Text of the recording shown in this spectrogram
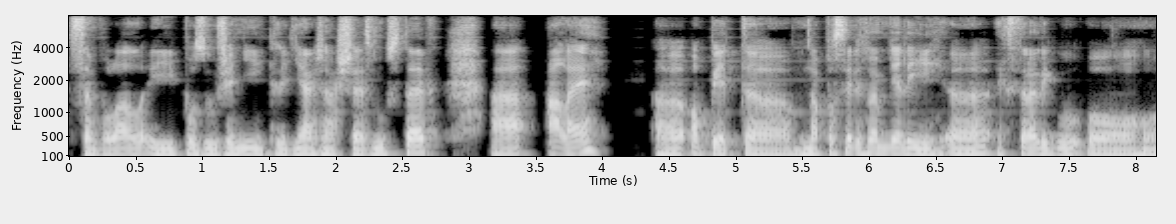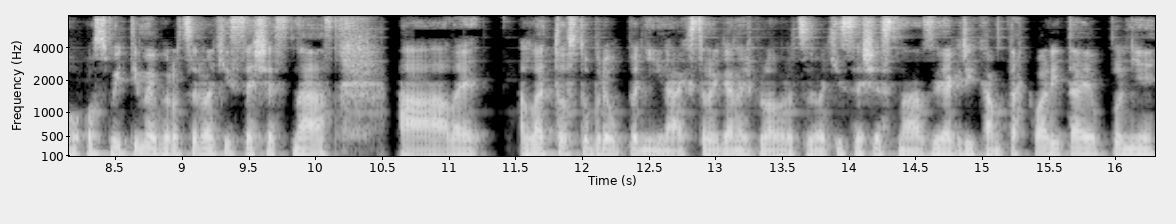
jsem volal i po zúžení klidně až na šest mustev, uh, ale Uh, opět, uh, naposledy jsme měli extraligu o osmi týmech v roce 2016, ale letos to bude úplně jiná extraliga, než byla v roce 2016. Jak říkám, ta kvalita je úplně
